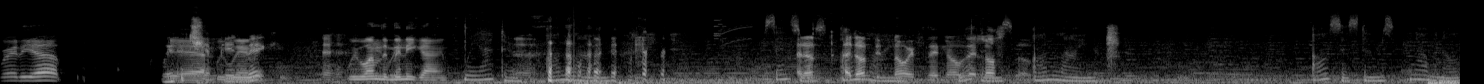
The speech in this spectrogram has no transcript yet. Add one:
Ready up. We're Yeah, the we champion, win. Mick. We won the mini game. Reactor Yeah. online. I Sensors don't. I don't online. know if they know they lost though. Online. All systems nominal.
